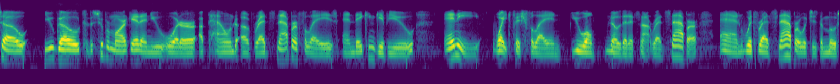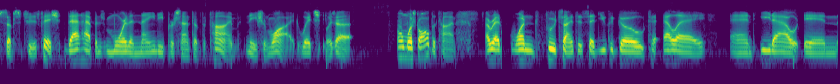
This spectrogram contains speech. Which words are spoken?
So you go to the supermarket and you order a pound of red snapper fillets, and they can give you any whitefish fillet, and you won't know that it's not red snapper. And with red snapper, which is the most substituted fish, that happens more than 90% of the time nationwide, which is a almost all the time. I read one food scientist said you could go to LA and eat out in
